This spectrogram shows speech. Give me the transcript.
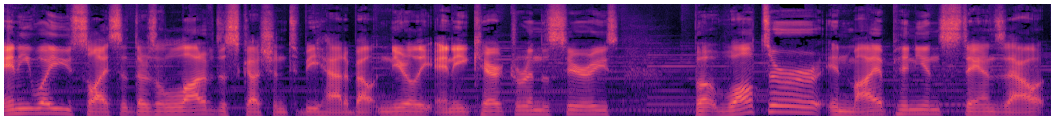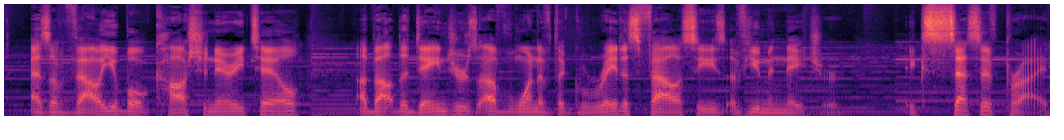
any way you slice it, there's a lot of discussion to be had about nearly any character in the series, but Walter, in my opinion, stands out as a valuable cautionary tale about the dangers of one of the greatest fallacies of human nature excessive pride.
